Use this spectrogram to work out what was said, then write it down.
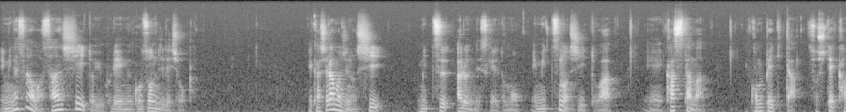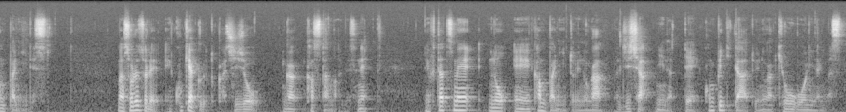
皆さんは 3C というフレームご存知でしょうか？頭文字の C3 つあるんですけれども3つの C とはカスタマー、コンペティター、そしてカンパニーです。まあ、それぞれ顧客とか市場がカスタマーですね。で2つ目の、えカンパニーというのが自社になってコンペティターというのが競合になります。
